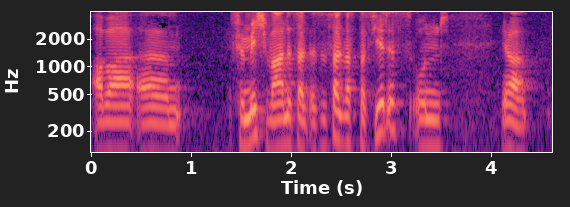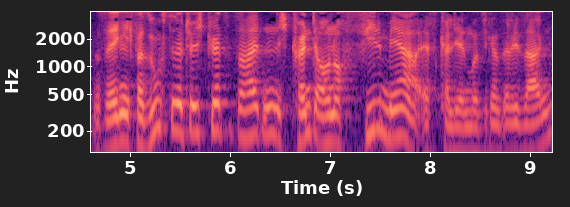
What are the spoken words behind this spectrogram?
aber ähm, für mich war das halt, es ist halt was passiert ist und ja, deswegen, ich versuche sie natürlich kürzer zu halten. Ich könnte auch noch viel mehr eskalieren, muss ich ganz ehrlich sagen,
